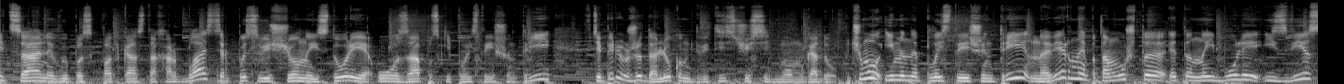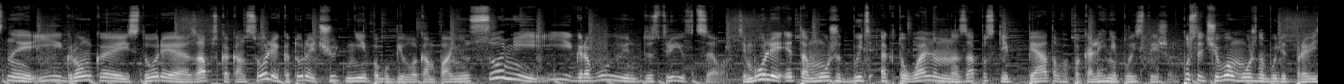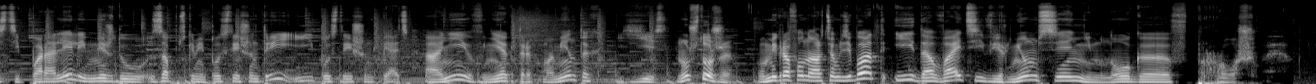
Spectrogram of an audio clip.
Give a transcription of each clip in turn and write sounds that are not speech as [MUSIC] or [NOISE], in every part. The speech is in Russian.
Специальный выпуск подкаста Hard Blaster, посвященный истории о запуске PlayStation 3 в теперь уже далеком 2007 году. Почему именно PlayStation 3? Наверное, потому что это наиболее известная и громкая история запуска консоли, которая чуть не погубила компанию Sony и игровую индустрию в целом. Тем более это может быть актуальным на запуске пятого поколения PlayStation. После чего можно будет провести параллели между запусками PlayStation 3 и PlayStation 5. А они в некоторых моментах есть. Ну что же, у микрофона Артем Дебат и давай давайте вернемся немного в прошлое.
